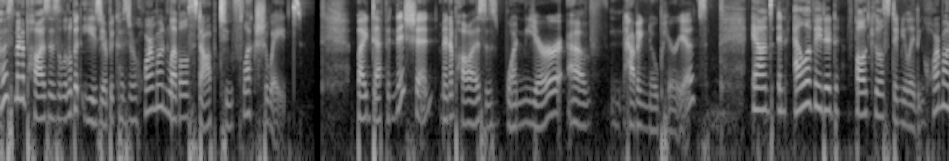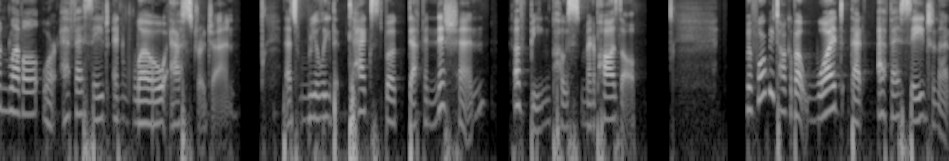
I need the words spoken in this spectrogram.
Postmenopause is a little bit easier because your hormone levels stop to fluctuate. By definition, menopause is one year of having no periods and an elevated follicle stimulating hormone level or FSH and low estrogen. That's really the textbook definition of being postmenopausal. Before we talk about what that FSH and that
